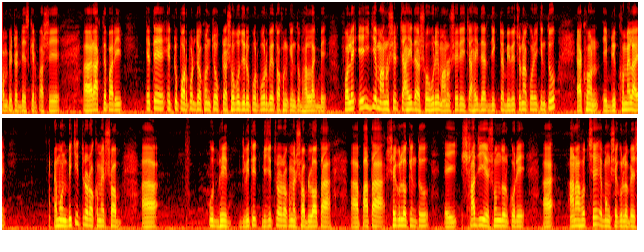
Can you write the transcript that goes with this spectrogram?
কম্পিউটার ডেস্কের পাশে রাখতে পারি। এতে একটু পরপর যখন চোখটা সবুজের উপর পড়বে তখন কিন্তু ভালো লাগবে। ফলে এই যে মানুষের চাহিদা, শহুরে মানুষের এই চাহিদার দিকটা বিবেচনা করে কিন্তু এখন এই বৃক্ষমেলায় এমন বিচিত্র রকমের সব উদ্ভিদ বিচিত্র রকমের সব লতা পাতা সেগুলো কিন্তু এই সাজিয়ে সুন্দর করে আনা হচ্ছে এবং সেগুলো বেশ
